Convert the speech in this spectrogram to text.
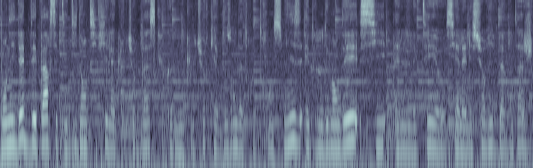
Mon idée de départ, c'était d'identifier la culture basque comme une culture qui a besoin d'être transmise et de me demander si elle, euh, si elle allait survivre davantage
